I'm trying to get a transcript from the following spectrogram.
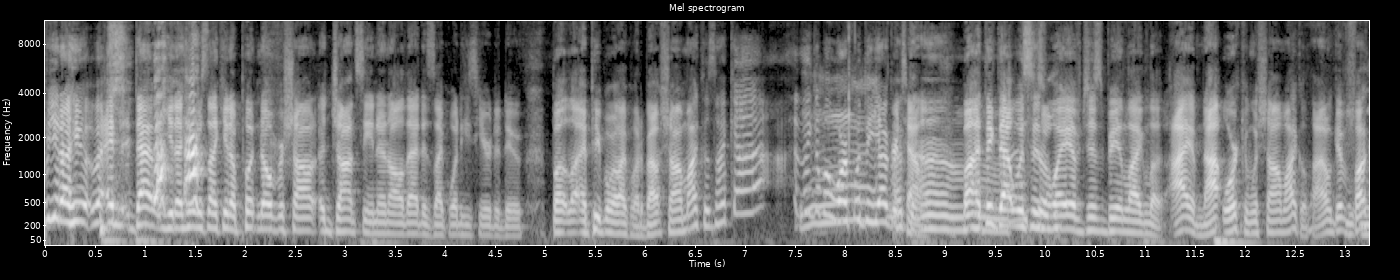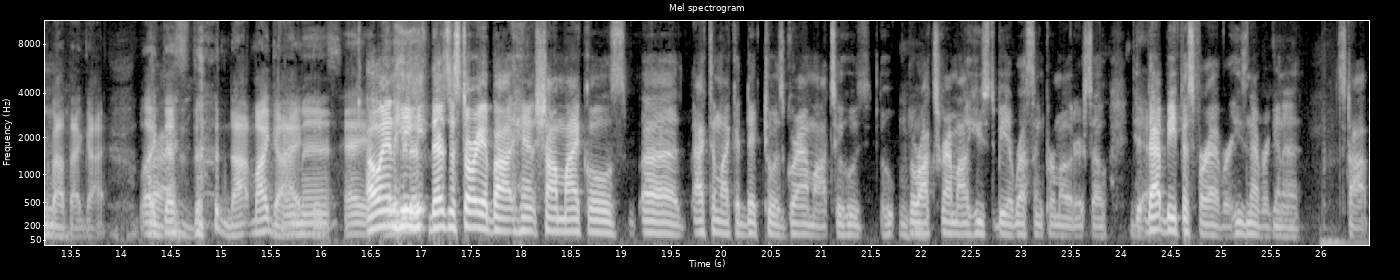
you know, he and that you know he was like, you know, putting over Sean, John Cena and all that is like what he's here to do. But like, people were like, what about Shawn Michaels? Like, uh, I think I'm gonna work with the younger That's talent. um, but I think that was his way of just being like, look, I am not working with Shawn Michaels. I don't give a fuck about that guy. Like Right. that's not my guy. Hey, man. Hey, Oh, and maybe he there's a story about him, Shawn Michaels, uh, acting like a dick to his grandma too, who's who, the Mhm. Rock's grandma who used to be a wrestling promoter. So th- Yeah. that beef is forever. He's never gonna stop.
